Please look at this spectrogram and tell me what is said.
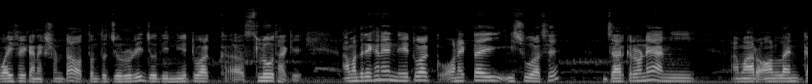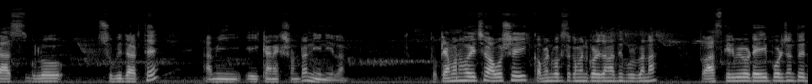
ওয়াইফাই কানেকশনটা অত্যন্ত জরুরি যদি নেটওয়ার্ক স্লো থাকে। আমাদের এখানে নেটওয়ার্ক অনেকটাই ইস্যু আছে, যার কারণে আমি আমার অনলাইন কাজগুলো সুবিধার্থে আমি এই কানেকশনটা নিয়ে নিলাম। তো কেমন হয়েছে? অবশ্যই কমেন্ট বক্সে কমেন্ট করে জানাতে ভুলবে না। তো আজকের ভিডিওটা এই পর্যন্তই।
